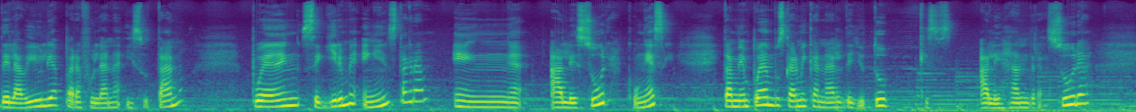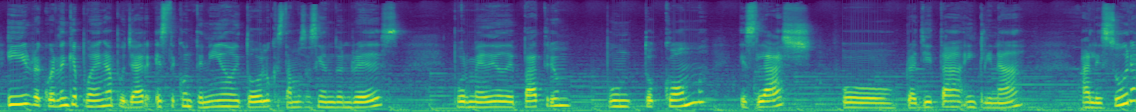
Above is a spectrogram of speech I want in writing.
de la Biblia para fulana y sutano. Pueden seguirme en Instagram, en Alesura, con S. También pueden buscar mi canal de YouTube, que es Alejandra Sura. Y recuerden que pueden apoyar este contenido y todo lo que estamos haciendo en redes por medio de patreon.com slash o rayita inclinada Alesura,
